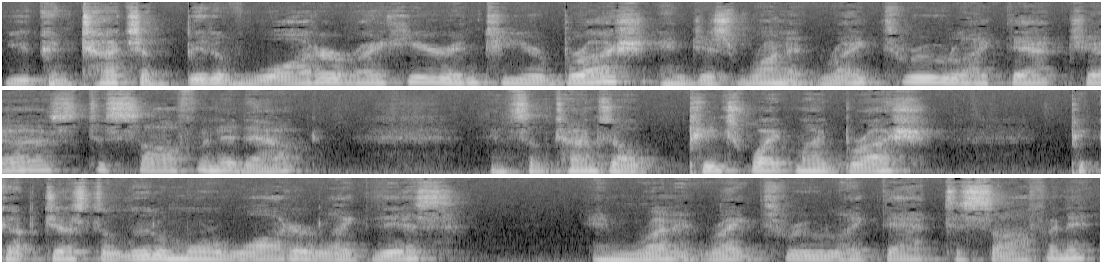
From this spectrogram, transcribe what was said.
You can touch a bit of water right here into your brush and just run it right through like that just to soften it out. And sometimes I'll pinch wipe my brush, pick up just a little more water like this and run it right through like that to soften it.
